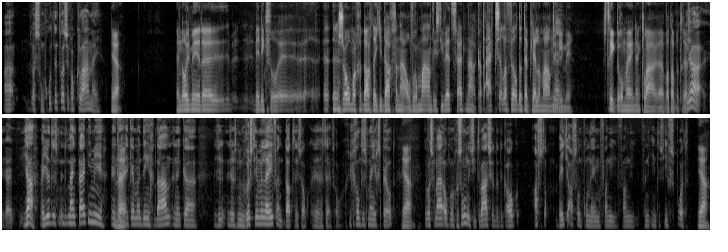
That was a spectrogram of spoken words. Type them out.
Maar het was toen goed en toen was ik ook klaar mee. ja. En nooit meer, eh, weet ik veel, eh, een- een zomer gedacht dat je dacht van nou, over een maand is die wedstrijd. Nou, ik had eigenlijk zelf wel, dat heb je helemaal nu Nee. niet meer. Strik eromheen en klaar eh, wat dat betreft. Ja, ja, ja, weet je, het is met mijn tijd niet meer. Ik, Nee. ik heb mijn ding gedaan en ik, eh, er is- nu rust in mijn leven. En dat, is ook, eh, dat heeft ook gigantisch meegespeeld. Ja. Dat was voor mij ook een gezonde situatie dat ik ook afstand, een beetje afstand kon nemen van die, van die, van die intensieve sport. Ja,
